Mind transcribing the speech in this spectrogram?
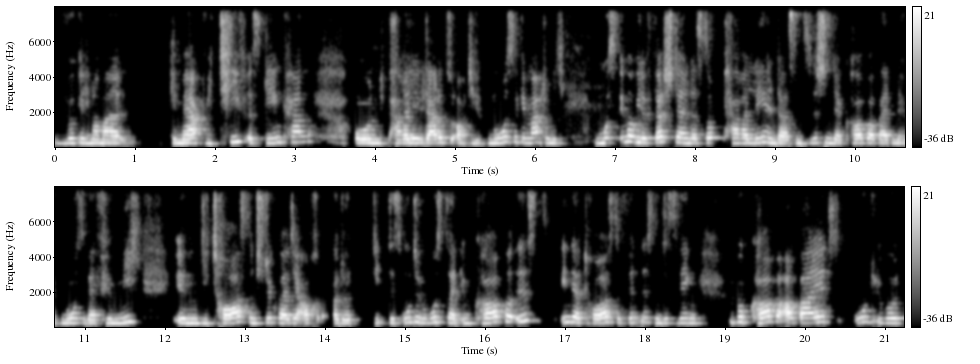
wirklich nochmal gemerkt, wie tief es gehen kann und parallel dazu auch die Hypnose gemacht. Und ich muss immer wieder feststellen, dass so Parallelen da sind zwischen der Körperarbeit und der Hypnose, weil für mich ähm, die Trance ein Stück weit ja auch, oder die, das Unterbewusstsein im Körper ist in der Trance zu finden ist und deswegen über Körperarbeit und über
